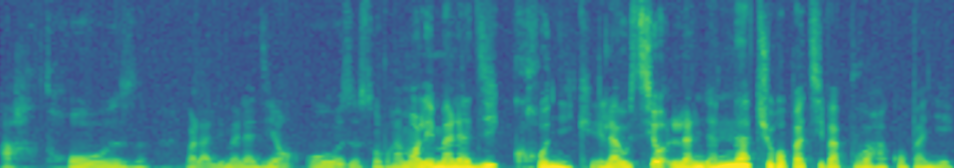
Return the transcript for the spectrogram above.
arthrose. Voilà, les maladies en hausse sont vraiment les maladies chroniques. Et là aussi, la naturopathie va pouvoir accompagner.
